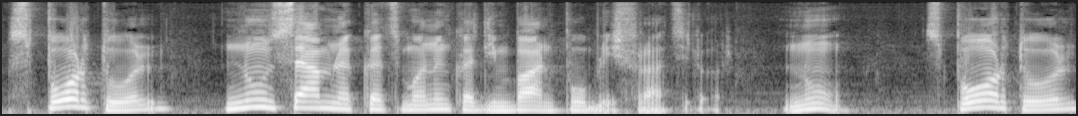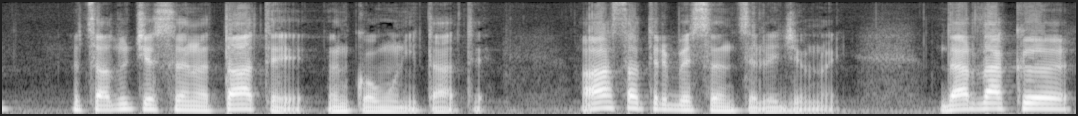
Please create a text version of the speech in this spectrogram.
sportul nu înseamnă că îți mănâncă din bani publici, fraților. Nu. Sportul îți aduce sănătate în comunitate. Asta trebuie să înțelegem noi. Dar dacă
